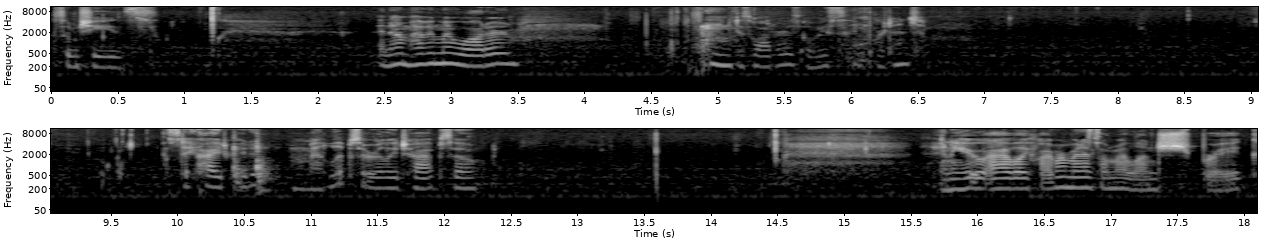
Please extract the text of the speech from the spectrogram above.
some cheese. And I'm having my water, because water is always important. Stay hydrated. My lips are really chapped, so. Anywho, I have like five more minutes on my lunch break.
